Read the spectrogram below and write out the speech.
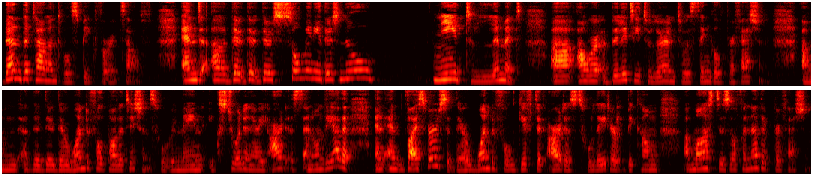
then the talent will speak for itself. And uh, there, there, there's so many there's no need to limit uh, our ability to learn to a single profession. Um, they're, they're, wonderful politicians who remain extraordinary artists, and on the other, and, and vice versa, they're wonderful, gifted artists who later become masters of another profession.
